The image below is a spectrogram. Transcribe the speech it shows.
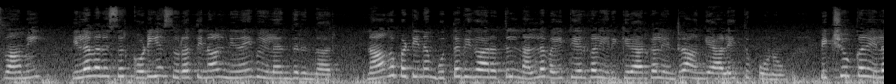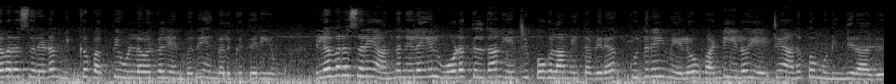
சுவாமி இளவரசர் கொடிய சுரத்தினால் நினைவு இழந்திருந்தார். நாகப்பட்டினம் புத்த விகாரத்தில் நல்ல வைத்தியர்கள் இருக்கிறார்கள் என்று அங்கே அழைத்து போனோம். பிக்ஷுக்கள் இளவரசரிடம் மிக்க பக்தி உள்ளவர்கள் என்பது எங்களுக்கு தெரியும். இளவரசரை அந்த நிலையில் ஓடத்தில் தான் ஏற்றி போகலாமே தவிர குதிரை மேலோ வண்டியிலோ ஏற்றி அனுப்ப முடிந்திராது.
